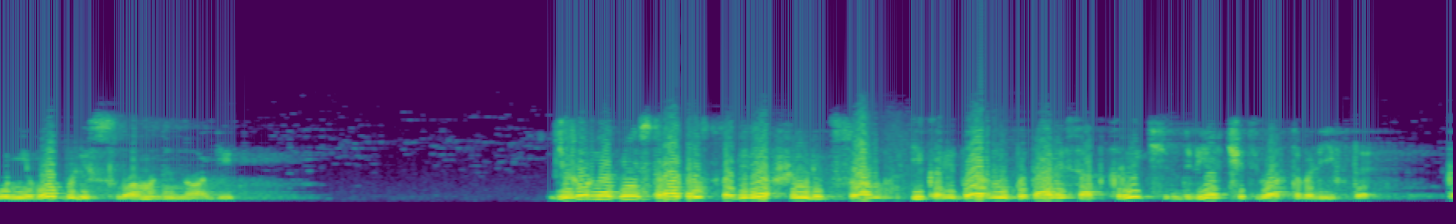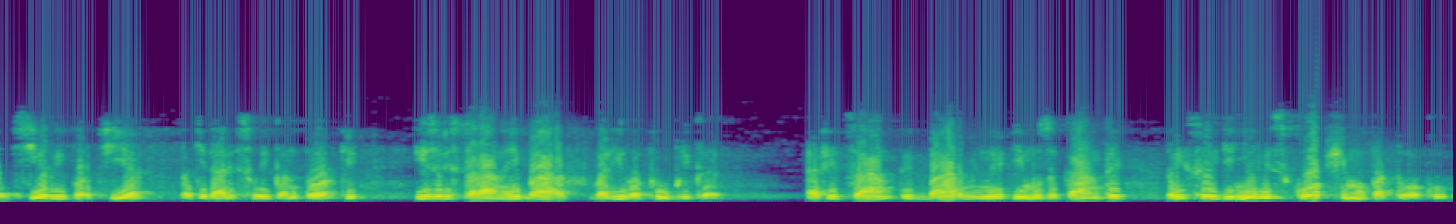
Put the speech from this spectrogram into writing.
У него были сломаны ноги. Дежурный администратор с побелевшим лицом и коридорный пытались открыть дверь четвертого лифта. Кассиры и портье покидали свои конторки, из ресторана и баров валила публика. Официанты, бармены и музыканты присоединились к общему потоку.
